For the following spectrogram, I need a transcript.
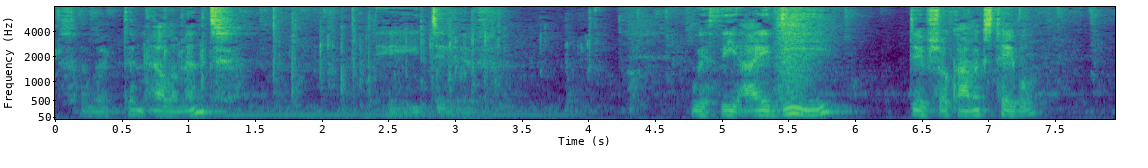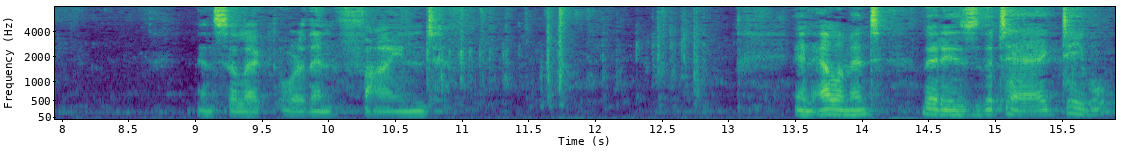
Select an element, a div, with the ID div show comics table, and select or then find an element that is the tag table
